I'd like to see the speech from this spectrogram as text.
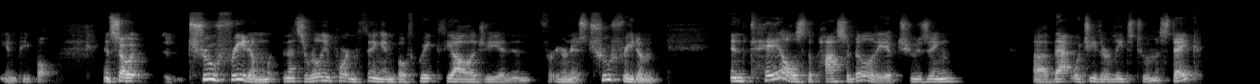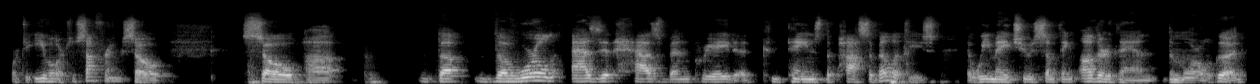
in people. And so true freedom, and that's a really important thing in both Greek theology and in for Irenaeus, true freedom entails the possibility of choosing uh, that which either leads to a mistake or to evil or to suffering. So, so uh, the the world as it has been created contains the possibilities that we may choose something other than the moral good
